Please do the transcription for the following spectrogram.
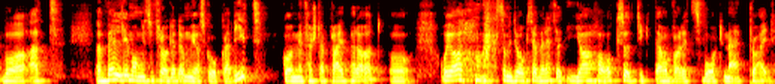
var att det var väldigt många som frågade om jag skulle åka dit, gå min första Pride-parad. Och, och jag, som du också har berättat, jag har också tyckt det har varit svårt med Pride.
